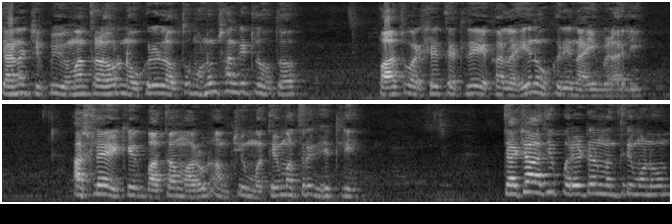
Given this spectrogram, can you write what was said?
त्यानं चिपी विमानतळावर नोकरी लावतो म्हणून सांगितलं होतं. पाच वर्षात त्यातले एकालाही नोकरी नाही मिळाली. असल्या एक एक बाता मारून आमची मते मात्र घेतली. त्याच्या आधी पर्यटन मंत्री म्हणून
